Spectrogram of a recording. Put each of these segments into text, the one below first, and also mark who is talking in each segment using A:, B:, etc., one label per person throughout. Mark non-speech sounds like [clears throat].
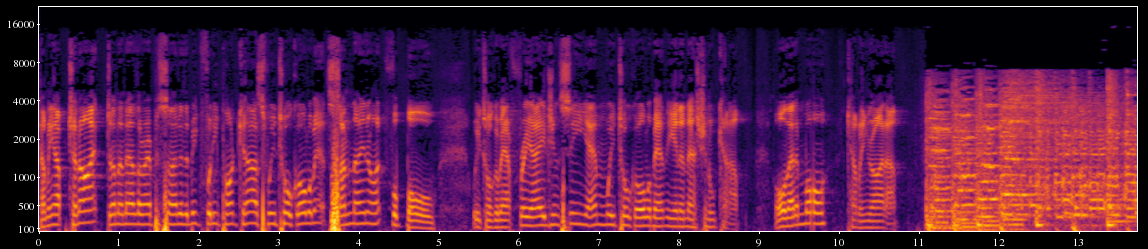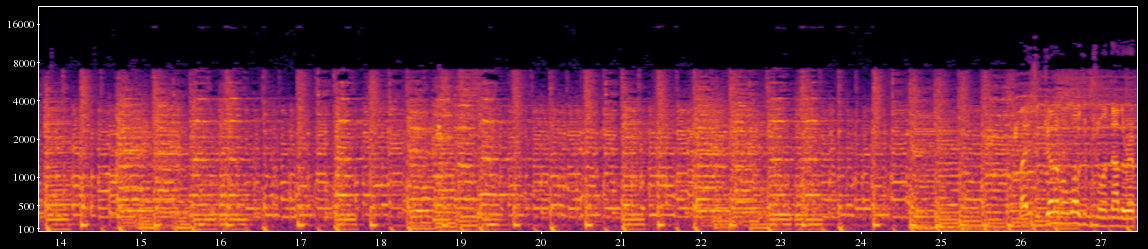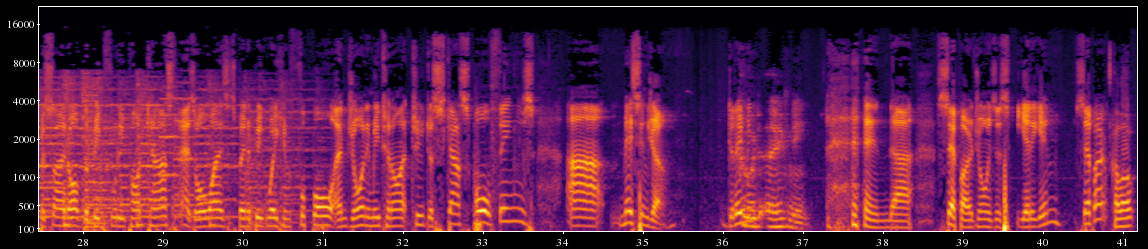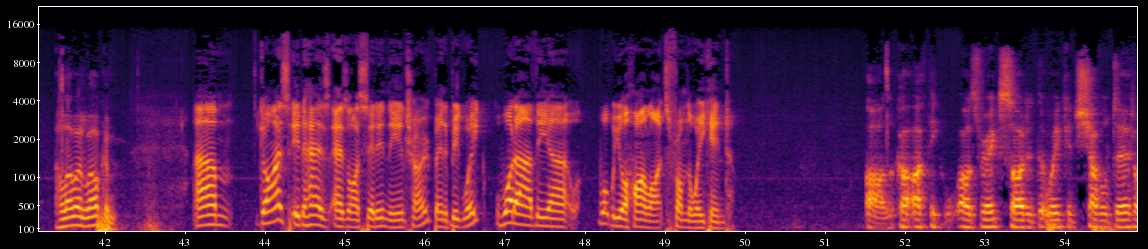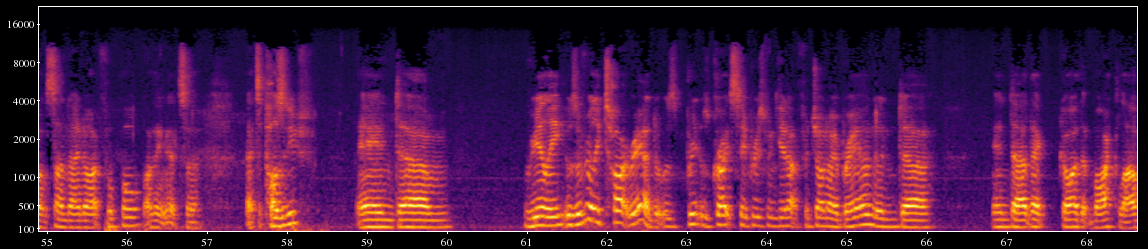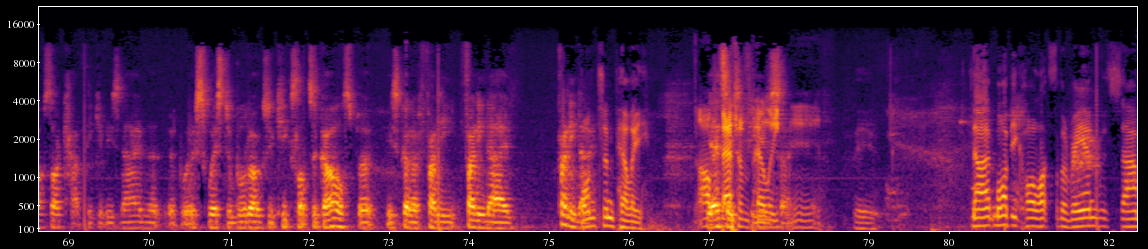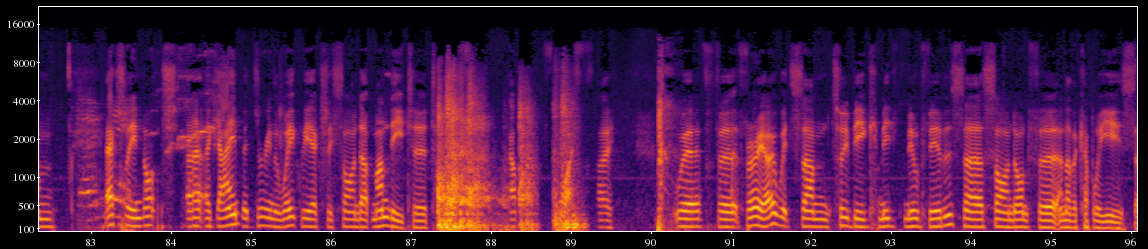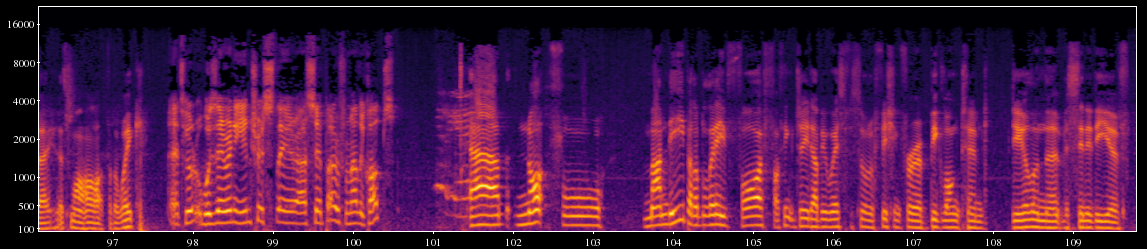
A: Coming up tonight on another episode of the Big Footy Podcast, we talk all about Sunday night football. We talk about free agency and we talk all about the International Cup. All that and more coming right up. And gentlemen, welcome to another episode of the Big Footy Podcast. As always, it's been a big week in football, and joining me tonight to discuss all things uh, Messenger. Good evening.
B: Good evening. [laughs]
A: and uh, Seppo joins us yet again. Seppo?
C: Hello, hello, and welcome.
A: Um, guys, it has, as I said in the intro, been a big week. What are the uh, what were your highlights from the weekend?
B: Oh, look, I, I think I was very excited that we could shovel dirt on Sunday night football. I think that's a that's a positive. positive, and um, really, it was a really tight round. It was it was great to see Brisbane get up for John O'Brien and uh, and uh, that guy that Mike loves. I can't think of his name. That, that West Western Bulldogs who kicks lots of goals, but he's got a funny funny name. Funny name.
C: Bontempelli.
A: Oh,
B: Yeah, it's
A: Baton
B: easy for you
A: Pelly.
B: to say.
A: Yeah.
C: Yeah. No, my big highlight for the round was um, actually not uh, a game, but during the week we actually signed up Mundy to top up twice. So we're for Ferrio, it's um, two big mid- midfielders uh, signed on for another couple of years. So that's my highlight for the week.
A: That's good. Was there any interest there, uh, Seppo, from other clubs?
C: Um, not for Mundy, but I believe Fyfe. I think GWS was sort of fishing for a big long-term deal in the vicinity of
